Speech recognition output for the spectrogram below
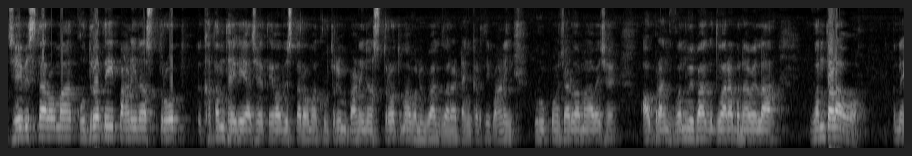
જે વિસ્તારોમાં કુદરતી પાણીના સ્ત્રોત ખતમ થઈ ગયા છે, તેવા વિસ્તારોમાં કૃત્રિમ પાણીના સ્ત્રોતમાં વન વિભાગ દ્વારા ટેન્કરથી પાણી પૂરું પહોંચાડવામાં આવે છે. આ ઉપરાંત વન વિભાગ દ્વારા બનાવેલા વન તળાવો અને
